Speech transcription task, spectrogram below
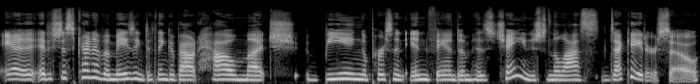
and it's just kind of amazing to think about how much being a person in fandom has changed in the last decade or so.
